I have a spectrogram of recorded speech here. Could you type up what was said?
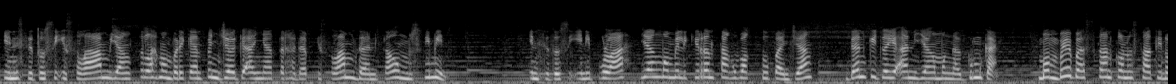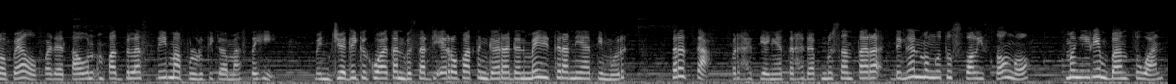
Institusi Islam yang telah memberikan penjagaannya terhadap Islam dan kaum muslimin. Institusi ini pula yang memiliki rentang waktu panjang dan kejayaan yang mengagumkan, membebaskan Konstantinopel pada tahun 1453 Masehi, menjadi kekuatan besar di Eropa Tenggara dan Mediterania Timur, serta perhatiannya terhadap Nusantara dengan mengutus Wali Songo mengirim bantuan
